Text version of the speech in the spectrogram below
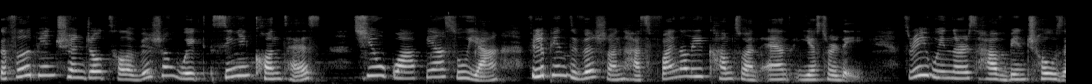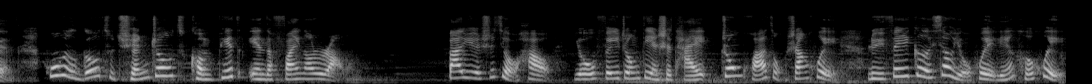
The Philippine Changzhou Television Week Singing Contest, Chiugua Biasuya, Philippine Division has finally come to an end yesterday. Three winners have been chosen, who will go to Quanzhou to compete in the final round. 八月十九号，由非中电视台、中华总商会、旅非各校友会联合会、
